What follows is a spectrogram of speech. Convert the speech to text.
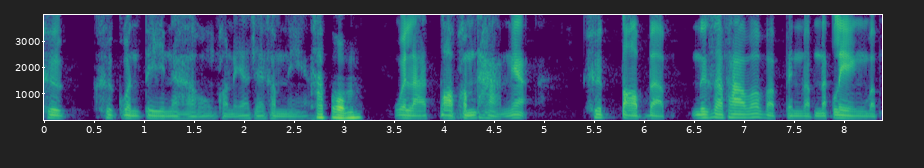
คือคือกวนตีนนะครับผมขออนุญาตใช้คำนี้ครับ ผม เวลาตอบคำถามเนี่ย คือตอบแบบนึกสภาพว่าแบบเป็นแบบนักเลงแบบ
